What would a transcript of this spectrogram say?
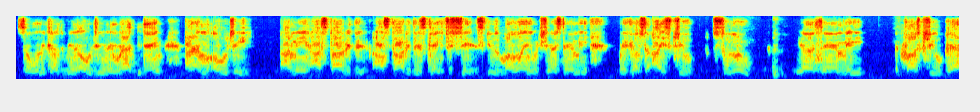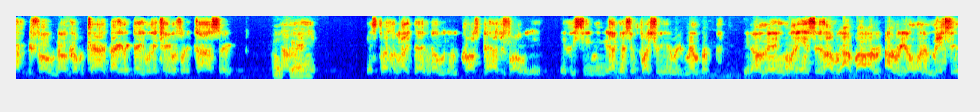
So when it comes to being an OG in the rap game, I am an OG. I mean, I started it. I started this gangster shit. Excuse my language. You understand me? Big ups to Ice Cube. Salute. You know what I'm saying? me? Across Cube path before, you know, a couple times back in the day when they came in for the concert. You know what I Okay. mean? And stuff like that. You know, we, we crossed paths before. If you see me, I guess you're probably sure you remember. You know what I mean? One of the incidents I, I, I, I really don't want to mention.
